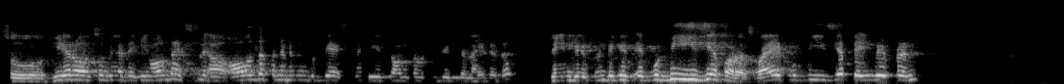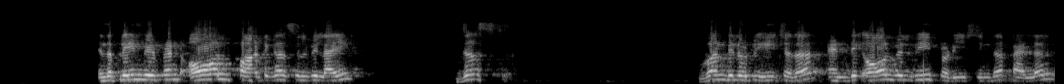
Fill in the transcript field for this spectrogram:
So here also we are taking all the uh, all the phenomenon would be explained based on considering the light as a plane wavefront because it would be easier for us. Why it would be easier? Plane wavefront in the plane wavefront, all particles will be lying just one below to each other and they all will be producing the parallel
